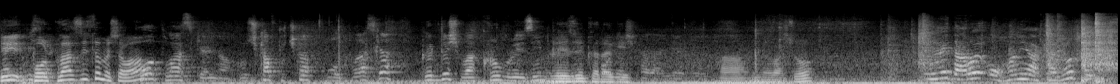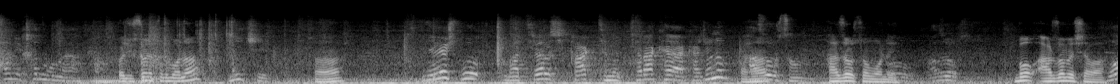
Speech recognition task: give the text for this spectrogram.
и Як бис- полпласт исто мешава Пол пластика ина. Ручка пучка пол пластика. Гирдиш ва круг резин. Резин караги. ҳа ина бачо Инаи дарои оҳани акаҷон тоҷикистони худмона ака. тоҷикистони худмона Ники. Инеш бу материалш как тиноктарака акаҷон Аҳа. 1000 сомон. ҳазор сомони 1000 бо арзон мешава? Бо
